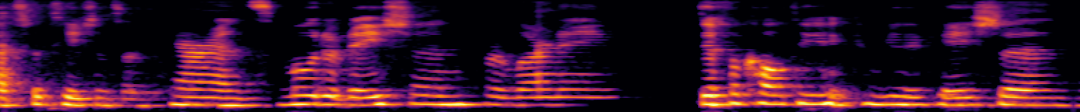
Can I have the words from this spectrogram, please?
expectations on parents, motivation for learning, difficulty in communication,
